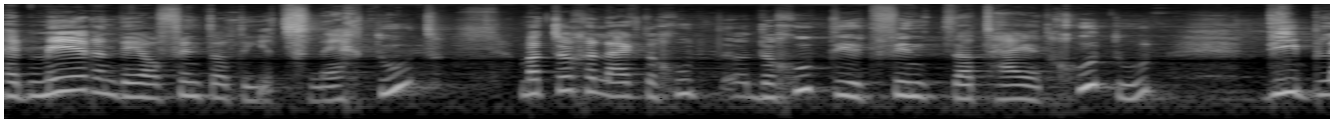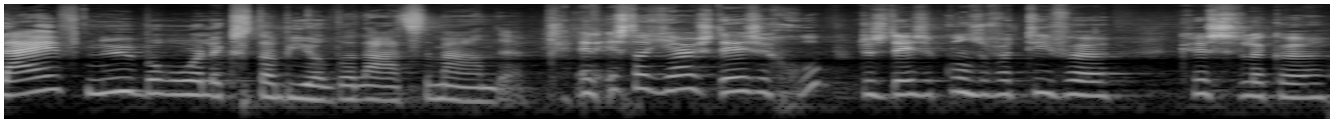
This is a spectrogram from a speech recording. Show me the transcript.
Het merendeel vindt dat hij het slecht doet. Maar tegelijk de groep, de groep die het vindt dat hij het goed doet... die blijft nu behoorlijk stabiel de laatste maanden. En is dat juist deze groep? Dus deze conservatieve, christelijke...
